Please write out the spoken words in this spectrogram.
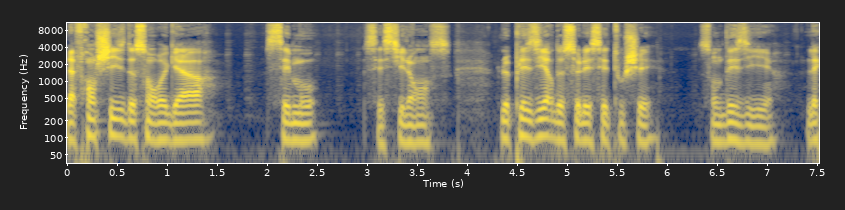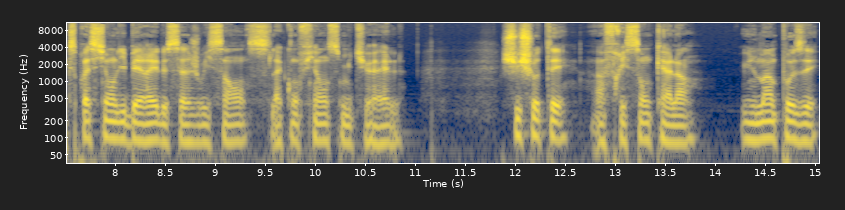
la franchise de son regard, ses mots, ses silences, le plaisir de se laisser toucher, son désir, l'expression libérée de sa jouissance, la confiance mutuelle. Chuchoter, un frisson câlin, une main posée,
